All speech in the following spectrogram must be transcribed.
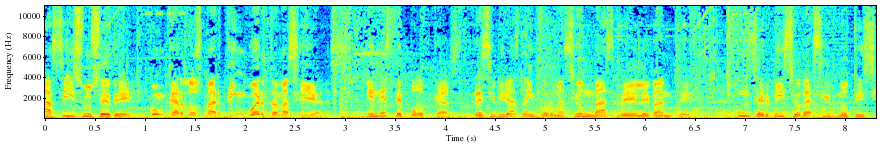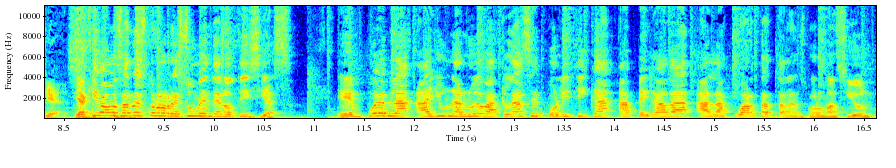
Así sucede con Carlos Martín Huerta Macías. En este podcast recibirás la información más relevante. Un servicio de Asir Noticias. Y aquí vamos a nuestro resumen de noticias. En Puebla hay una nueva clase política apegada a la cuarta transformación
